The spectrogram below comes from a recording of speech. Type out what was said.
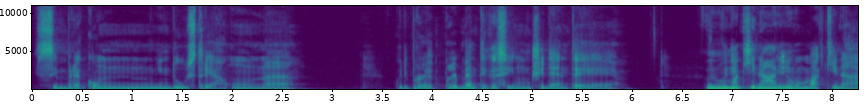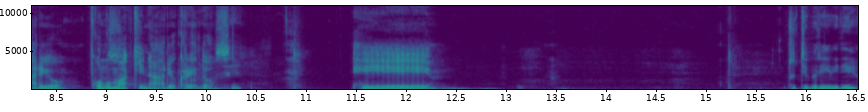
sembra con un'industria, un, quindi probabilmente che sia un incidente... In un macchinario. In un macchinario, con un macchinario credo. Sì. E... Tutti i brividi.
